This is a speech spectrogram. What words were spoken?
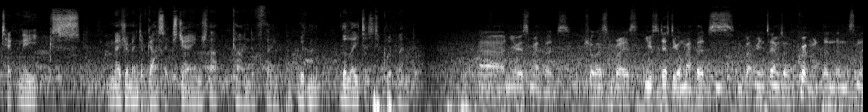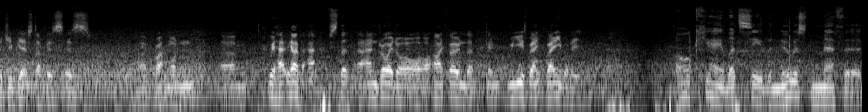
techniques, measurement of gas exchange, that kind of thing, with the latest equipment newest methods. I'm sure there's some very new statistical methods, but I mean, in terms of equipment, then, then some of the GPS stuff is, is uh, quite modern. Um, we, have, we have apps that Android or, or iPhone that can, can be used by, by anybody. Okay, let's see. The newest method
